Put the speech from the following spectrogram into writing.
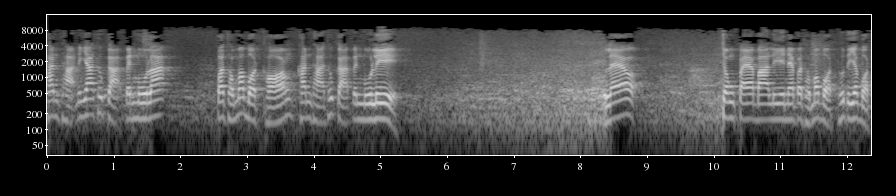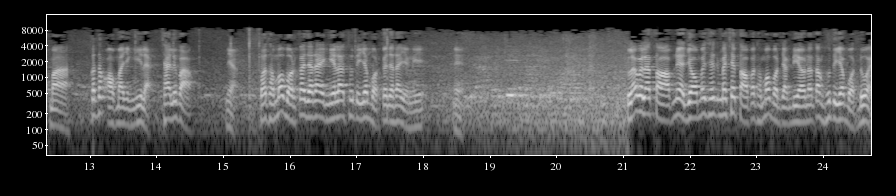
คันธนิยทุกกะเป็นมูละปฐมบทของคันธทุกกะเป็นมูลี แล้ว จงแปลบาลีในปฐมบททุติยบทมา ก็ต้องออกมาอย่างนี้แหละ ใช่หรือเปล่า เนี่ยปฐมบทก็จะได้อย่างนี้แล้วทุติยบทก็จะได้อย่างนี้เนี่ยแล้วเวลาตอบเนี่ยโยมไม่ใช่ไม่ใช่ตอบปฐมบทอย่างเดียวนะต้องทุติยบทด้วย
